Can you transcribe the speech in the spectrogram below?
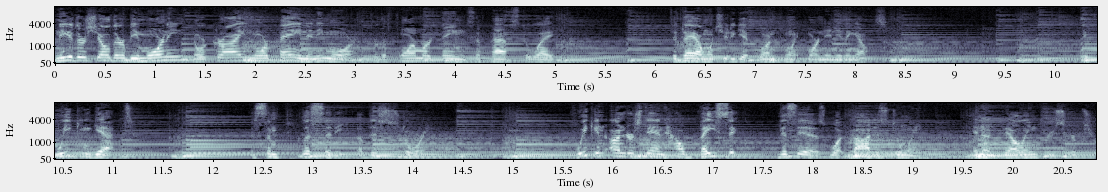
neither shall there be mourning, nor crying, nor pain anymore, for the former things have passed away. Today, I want you to get one point more than anything else. If we can get the simplicity of this story, if we can understand how basic this is what God is doing in unveiling through Scripture.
